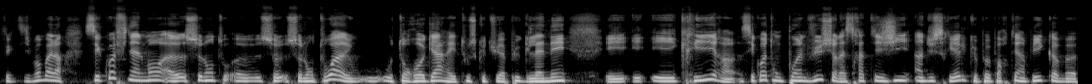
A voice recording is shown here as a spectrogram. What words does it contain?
Effectivement, alors, c'est quoi finalement, euh, selon, euh, selon toi, ou, ton regard et tout ce que tu as pu glaner et, écrire, c'est quoi ton point de vue sur la stratégie industrielle que peut porter un pays comme,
